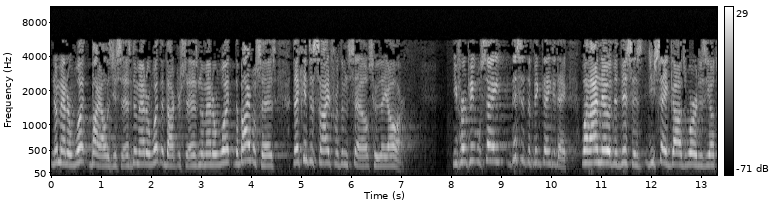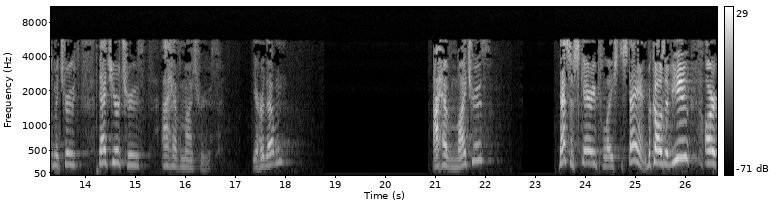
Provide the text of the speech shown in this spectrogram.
no matter what biology says, no matter what the doctor says, no matter what the Bible says, they can decide for themselves who they are. You've heard people say, this is the big thing today. Well, I know that this is, you say God's Word is the ultimate truth. That's your truth. I have my truth. You heard that one? I have my truth? That's a scary place to stand. Because if you are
